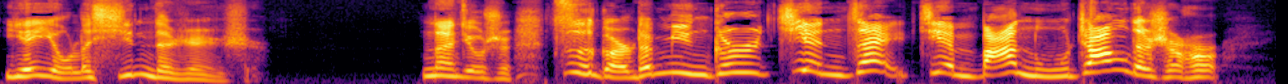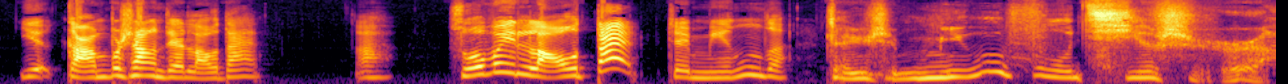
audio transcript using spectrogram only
也有了新的认识，那就是自个儿的命根儿健在、剑拔弩张的时候。也赶不上这老旦，啊！所谓老旦这名字真是名副其实啊。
